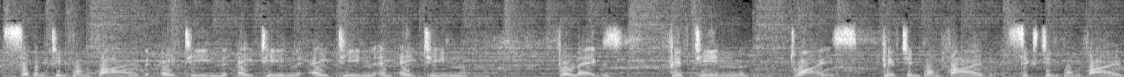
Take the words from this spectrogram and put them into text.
17.5, 18, 18, 18 and 18. For legs, 15 twice, 15.5, 16.5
